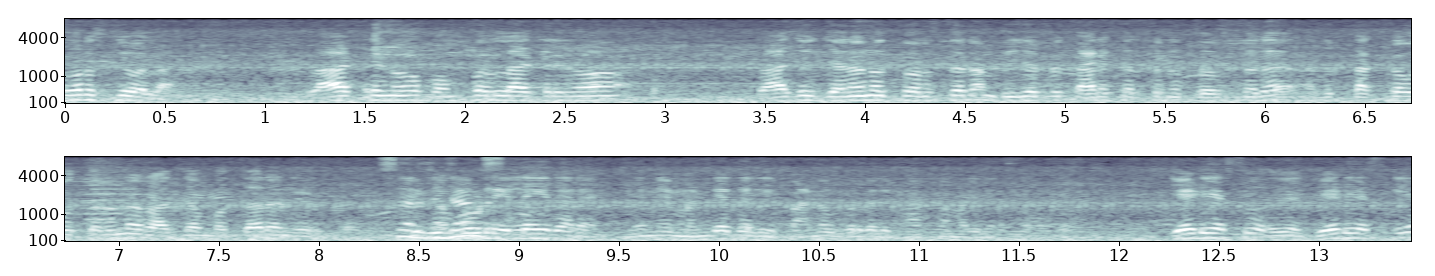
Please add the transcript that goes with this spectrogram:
ತೋರಿಸ್ತೀವಲ್ಲ? ಲಾಟ್ರಿನೋ ಬಂಪರ್ ಲಾಟ್ರಿನೋ ರಾಜ್ಯ ಜನನೂ ತೋರಿಸ್ತಾರೆ ನಮ್ಮ ಬಿ ಜೆ ಪಿ ಕಾರ್ಯಕರ್ತನೂ ತೋರಿಸ್ತಾರೆ ಅದು ತಕ್ಕ ಉತ್ತರನ ರಾಜ್ಯ ಮತದಾರ ನೀಡ್ತಾರೆ. ಸರ್ ಗೌಡ್ರು ಇಲ್ಲೇ ಇದ್ದಾರೆ. ನಿನ್ನೆ ಮಂಡ್ಯದಲ್ಲಿ ಪಾಂಡವಪುರದಲ್ಲಿ ಭಾಷಣ ಮಾಡಿದ್ದಾರೆ sir J D S J D ಎಸ್ಗೆ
